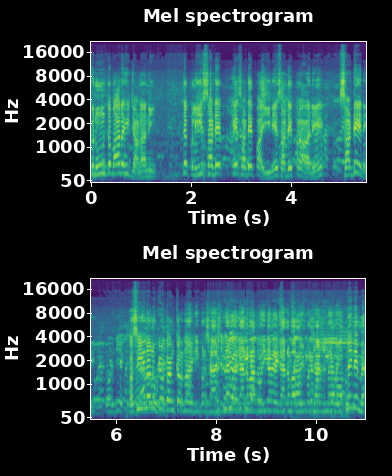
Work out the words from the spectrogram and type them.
ਕਾਨੂੰਨ ਤੋਂ ਬਾਹਰ ਅਸੀਂ ਜਾਣਾ ਨਹੀਂ। ਤੇ ਪੁਲਿਸ ਸਾਡੇ ਇਹ ਸਾਡੇ ਭਾਈ ਨੇ ਸਾਡੇ ਭਰਾ ਨੇ ਸਾਡੇ ਨੇ। ਅਸੀਂ ਇਹਨਾਂ ਨੂੰ ਕਿਉਂ ਤੰਗ ਕਰਨਾ ਹੈ? ਪ੍ਰਸ਼ਾਸਨ ਨਾਲ ਕੋਈ ਗੱਲਬਾਤ ਹੋਈ ਜੀ ਕੋਈ ਗੱਲਬਾਤ ਹੋਈ ਪ੍ਰਸ਼ਾਸਨ ਨਾਲ ਨਹੀਂ ਨਹੀਂ ਮੈਂ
